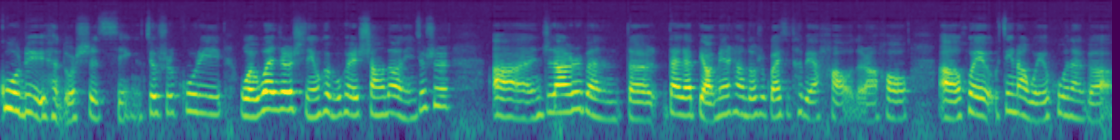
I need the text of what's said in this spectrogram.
顾虑很多事情，就是顾虑我问这个事情会不会伤到你，就是呃，你知道日本的大家表面上都是关系特别好的，然后呃会尽量维护那个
